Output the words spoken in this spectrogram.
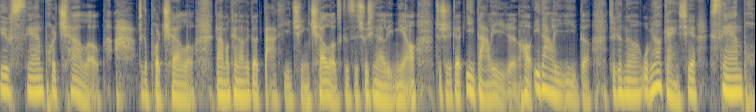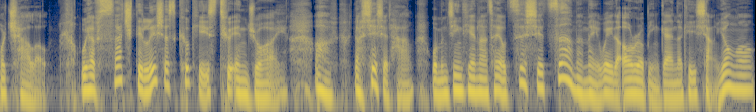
to Sam Porcello 啊，这个 Porcello，大家有没有看到这个大提琴 cello 这个字出现在里面哦？就是一个意大利人，哈，意大利裔的这个呢，我们要感谢 Sam Porcello。We have such delicious cookies to enjoy 啊，要谢谢他，我们今天呢才有这些这么美味的 Oreo 饼干呢可以享用哦。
